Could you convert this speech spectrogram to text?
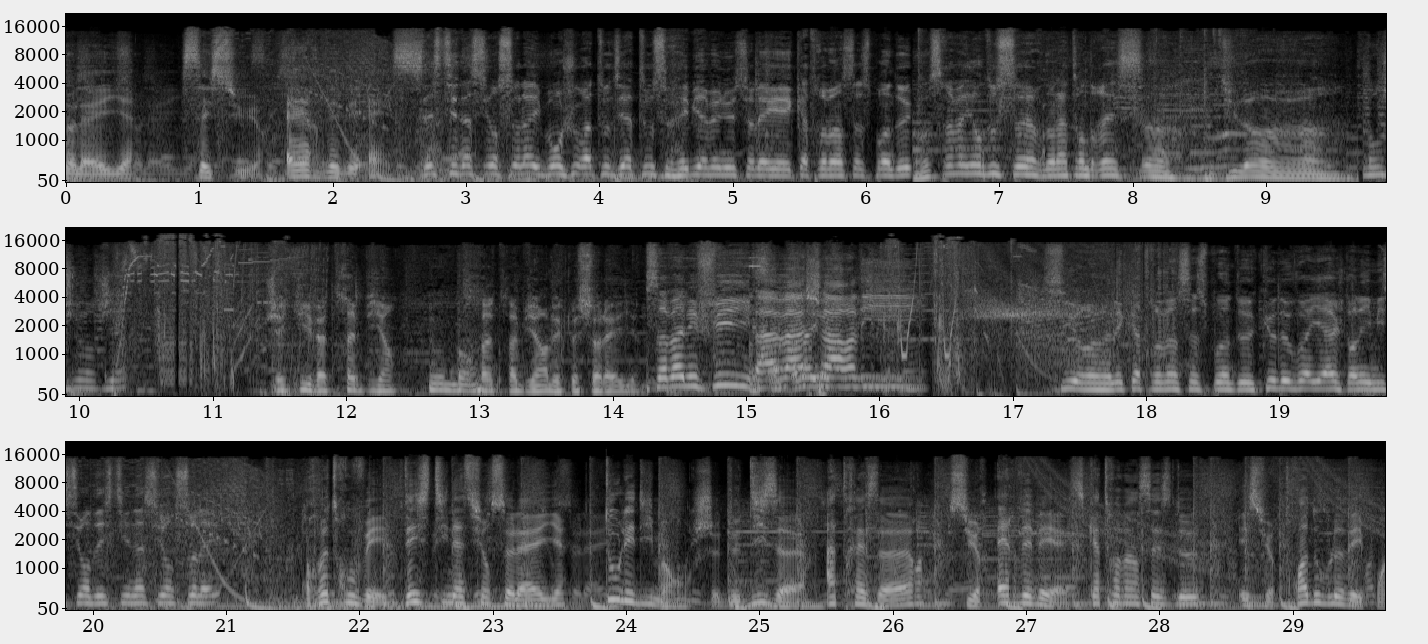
Soleil, c'est sur RVVS. Destination Soleil, bonjour à toutes et à tous et bienvenue sur les 96.2. On se réveille en douceur dans la tendresse euh, du love. Bonjour Jeff. Jackie va très bien. Très très bien avec le soleil. Ça va les filles? Ça va Charlie Sur euh, les 96.2, que de voyage dans l'émission Destination Soleil. Retrouvez Destination Soleil tous les dimanches de 10h à 13h sur RVVS 96.2 et sur www.rvvs.fr.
